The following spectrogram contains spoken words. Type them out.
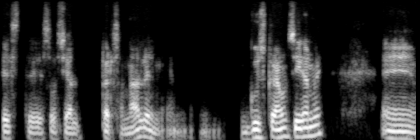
este, social personal, en, en Goose Crown, síganme, eh,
